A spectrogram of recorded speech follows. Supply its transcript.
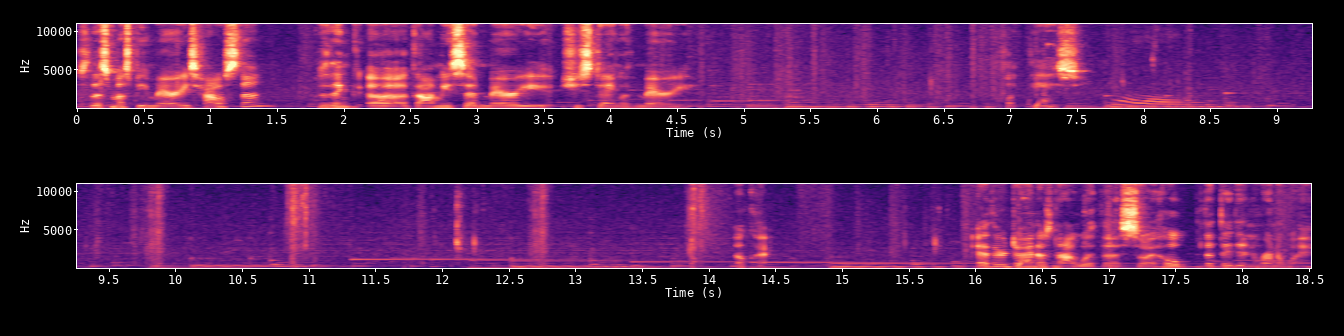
So this must be Mary's house then? Because I think uh, Agami said Mary, she's staying with Mary. Collect these. Okay. Other dino's not with us, so I hope that they didn't run away.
